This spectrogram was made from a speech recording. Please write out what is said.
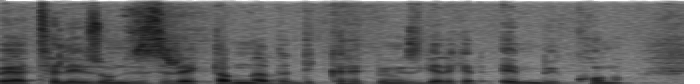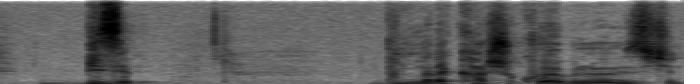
veya televizyon dizisi reklamlarda dikkat etmemiz gereken en büyük konu bizim bunlara karşı koyabilmemiz için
